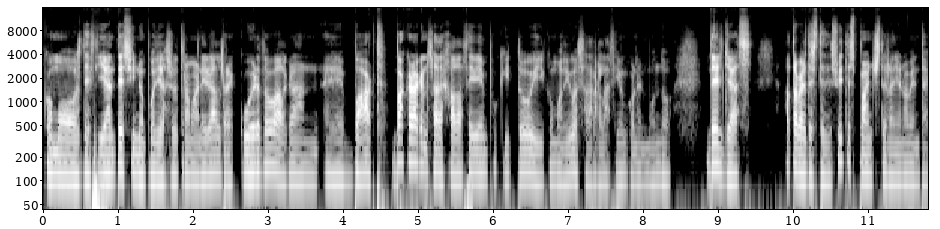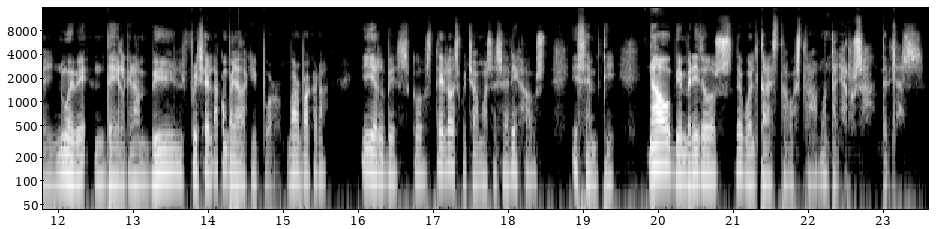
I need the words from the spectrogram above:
como os decía antes, si no podía ser de otra manera, el recuerdo al gran eh, Bart Baccarat que nos ha dejado hace bien poquito y como digo, esa relación con el mundo del jazz a través de este The Sweet Sponge del año 99 del gran Bill Frisell, acompañado aquí por Bart Baccarat y Elvis Costello. Escuchamos ese The House is Empty. Now, bienvenidos de vuelta a esta vuestra montaña rusa del jazz.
